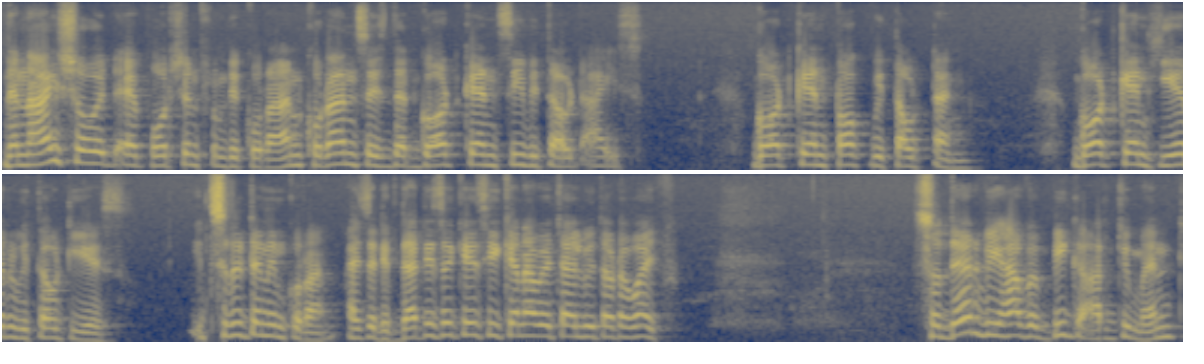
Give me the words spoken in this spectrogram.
Then I showed a portion from the Quran. Quran says that God can see without eyes. God can talk without tongue. God can hear without ears. It's written in Quran. I said, if that is the case, he can have a child without a wife. So there we have a big argument.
